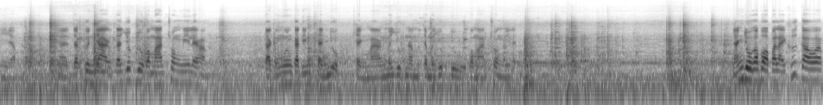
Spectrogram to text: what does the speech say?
นี่ครับจะขึ้นยากจะยุบอยู่ประมาณช่วงนี้เลยครับ จากตรงนู้นก็ดินแข็งอยู่ ข็งมาไม่ยุบนะมันจะมายุบอยู่ประมาณช่วงนี้แหละยังอยู่กับบ่อปลาไหลคือเก่าครับ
